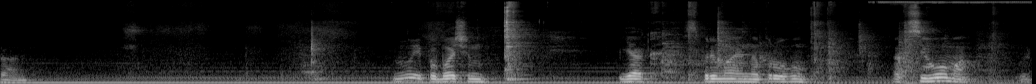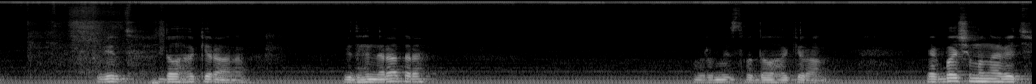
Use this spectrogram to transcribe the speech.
Ран. Ну і побачимо, як сприймає напругу аксіома від Далгакерана, від генератора виробництва Далгакеран. Як бачимо, навіть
